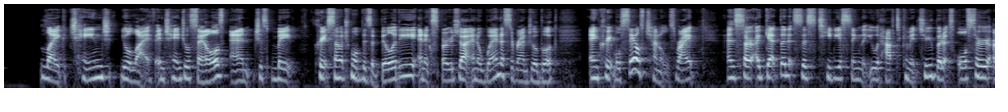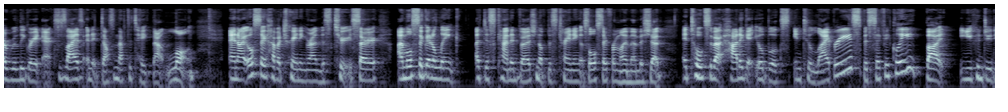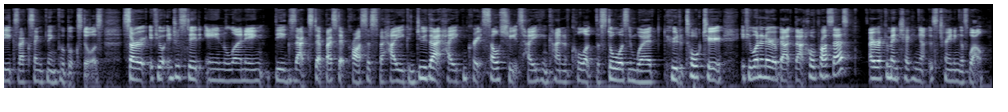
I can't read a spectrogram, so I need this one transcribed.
like change your life and change your sales and just make create so much more visibility and exposure and awareness around your book and create more sales channels, right? And so I get that it's this tedious thing that you would have to commit to, but it's also a really great exercise and it doesn't have to take that long. And I also have a training around this too. So I'm also going to link a discounted version of this training. It's also from my membership. It talks about how to get your books into libraries specifically, but you can do the exact same thing for bookstores. So if you're interested in learning the exact step by step process for how you can do that, how you can create sell sheets, how you can kind of call up the stores and where who to talk to, if you want to know about that whole process, I recommend checking out this training as well.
